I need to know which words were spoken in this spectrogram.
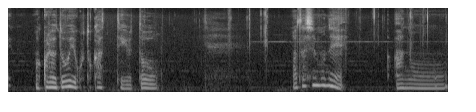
ーまあ、これはどういうことかっていうと私もねあのー、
